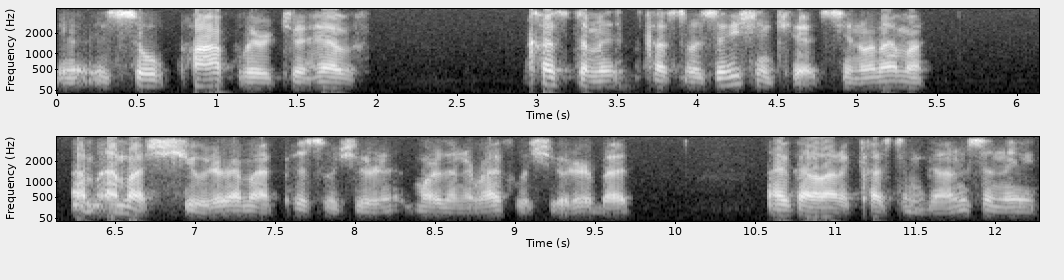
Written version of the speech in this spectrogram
you know, is so popular to have custom customization kits. You know, and I'm a I'm I'm a shooter. I'm a pistol shooter more than a rifle shooter, but I've got a lot of custom guns, and they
